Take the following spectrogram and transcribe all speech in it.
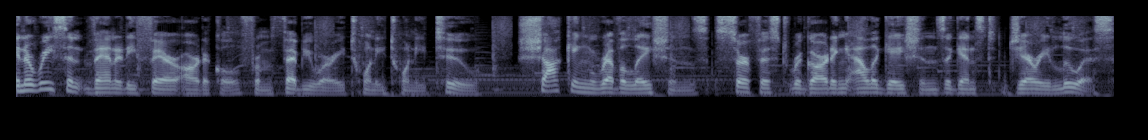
In a recent Vanity Fair article from February 2022, shocking revelations surfaced regarding allegations against Jerry Lewis,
